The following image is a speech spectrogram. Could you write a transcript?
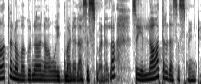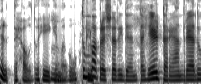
ಮಾತ್ರ ನಮ್ಮ ಮಗುನ ನಾವು ಇದು ಮಾಡಲ್ಲ. ಅಸೆಸ್ ಮಾಡಲ್ಲ. ಸೊ ಎಲ್ಲ ಥರದ ಅಸೆಸ್ಮೆಂಟು ಇರುತ್ತೆ. ಹೌದು ಹೇಗೆ ಮಗು ತುಂಬಾ ಪ್ರೆಷರ್ ಇದೆ ಅಂತ ಹೇಳ್ತಾರೆ. ಅಂದ್ರೆ ಅದು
